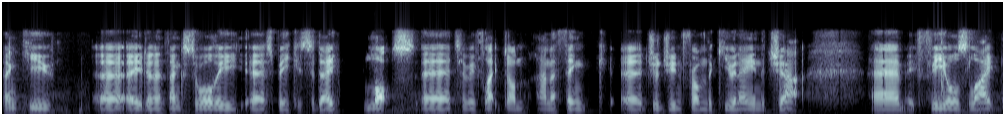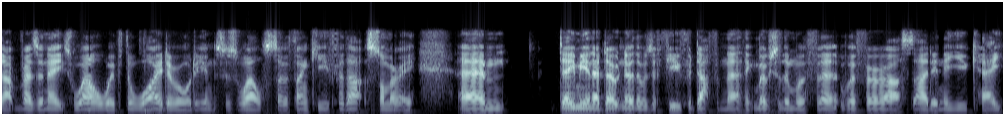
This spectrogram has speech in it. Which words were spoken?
Thank you, uh, Aidan, and thanks to all the uh, speakers today. Lots uh, to reflect on, and I think, uh, judging from the Q and A in the chat, um, it feels like that resonates well with the wider audience as well. So thank you for that summary. Um, Damien, I don't know. There was a few for DAFM there. I think most of them were for were for our side in the UK.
